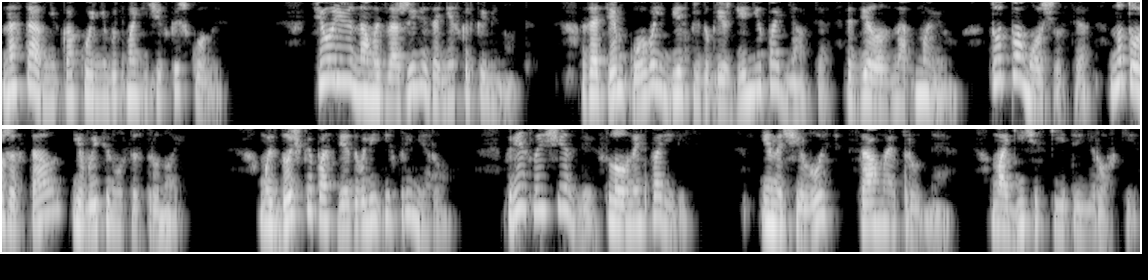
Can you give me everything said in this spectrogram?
наставник какой-нибудь магической школы. Теорию нам изложили за несколько минут. Затем Коваль без предупреждения поднялся, сделал знак Мэю. Тот поморщился, но тоже встал и вытянулся струной. Мы с дочкой последовали их примеру. Кресла исчезли, словно испарились. И началось самое трудное – магические тренировки.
